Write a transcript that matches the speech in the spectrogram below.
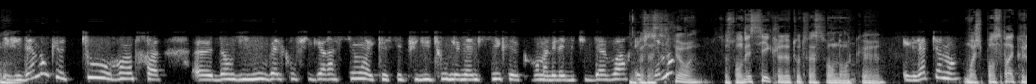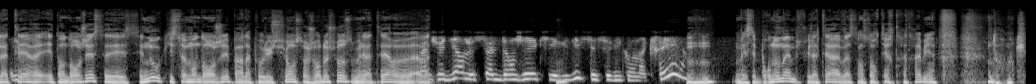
Évidemment que tout rentre euh, dans une nouvelle configuration et que c'est plus du tout le même cycle qu'on avait l'habitude d'avoir. Ah bah, Ce sont des cycles de toute façon, donc. Euh, Exactement. Moi, je pense pas que la Terre est en danger. C'est nous qui sommes en danger par la pollution, ce genre de choses. Mais la Terre. Euh, bah, je veux dire, le seul danger qui existe, c'est celui qu'on a créé. Mhm. Mais c'est pour nous-mêmes, parce que la Terre, elle va s'en sortir très très bien. donc.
